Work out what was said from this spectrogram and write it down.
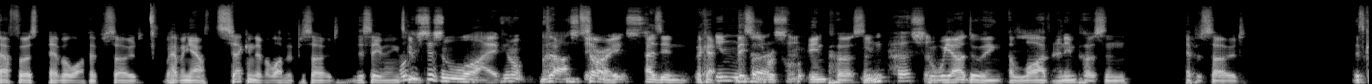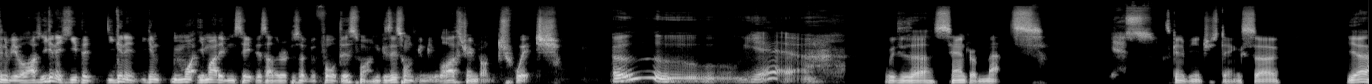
our first ever live episode. We're having our second ever live episode this evening. It's Well, this isn't live. You're not casting. Sorry, this. as in okay, In this person. is rec- in person. in person. We are doing a live and in person episode. It's going to be live. You're going to hear the. You're going to. You can. You might, you might even see this other episode before this one because this one's going to be live streamed on Twitch Oh, yeah. with uh, Sandra Matz. Yes. It's going to be interesting. So, yeah,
